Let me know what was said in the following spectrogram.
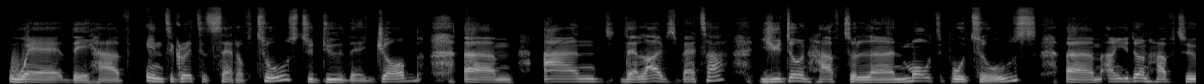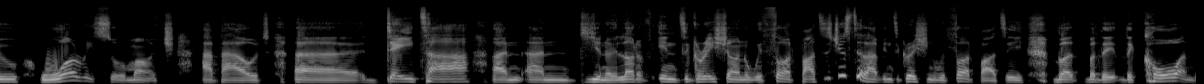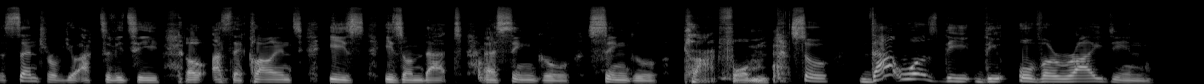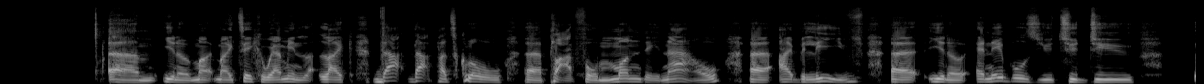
where they have integrated set of tools to do their job um, and their lives better you don't have to learn multiple tools um, and you don't have to worry so much about uh, data and and you know a lot of integration with third parties you still have integration with third party but but the the core and the center of your activity uh, as their client is is on that uh, single single platform. So that was the the overriding um you know my my takeaway. I mean like that that particular uh, platform monday now uh, i believe uh, you know enables you to do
